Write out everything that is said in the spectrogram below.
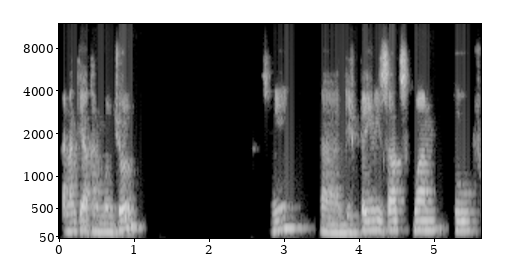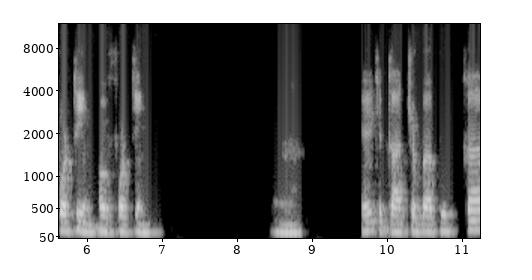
Dan nanti akan muncul sini Nah, displaying results 1 to 14 of 14. Nah, Oke, kita coba buka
